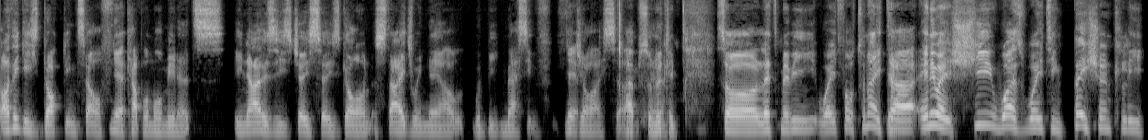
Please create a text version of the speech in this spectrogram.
I think he's docked himself Yeah. a couple of more minutes. He knows his GC's gone. A stage win now would be massive for Yeah, Jai. So yeah. Absolutely. So let's maybe wait for tonight. Yeah. Uh, anyway, she was waiting patiently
